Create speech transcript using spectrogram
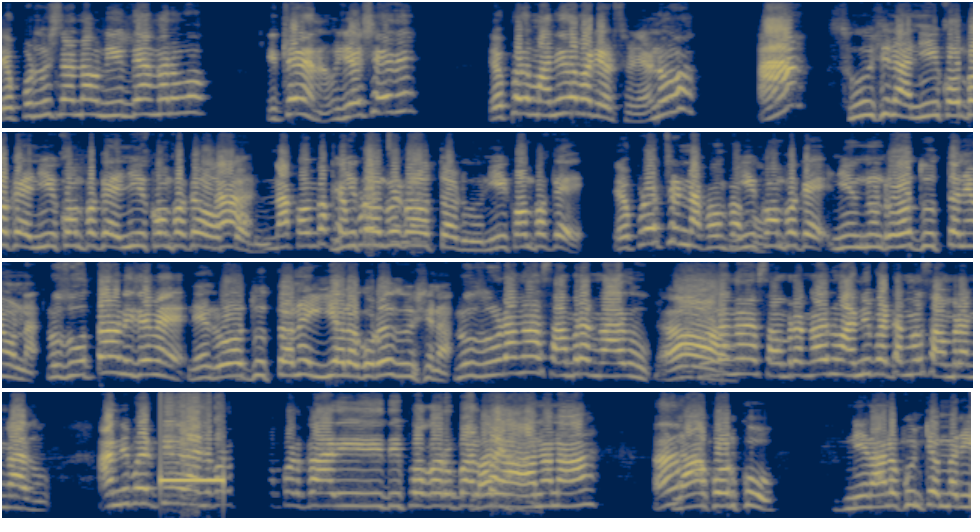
ఎప్పుడు చూసినా నువ్వు నీళ్ళు దేంగా నువ్వు? ఇట్లేనా నువ్వు చేసేది? ఎప్పుడు మన మీద పడేడుచుడే నువ్వు? ఆ? చూసిన నీ కొంపకే నీ కొంపకే నీ కొంపకే వస్తాడు. నా కొంపకి నీ కొంపకే? వస్తాడు. నీ కొంపకే. ఎప్పుడు వచ్చిండు నా కొంప నీ కొంపకే. నేను రోజు చూస్తానే ఉన్నా. నువ్వు చూస్తావు నిజమే? నేను రోజు చూస్తానే ఇయ్యాల కూడా చూసిన. నువ్వు చూడంగా సంబరం కాదు. సంబరం కాదు. నువ్వు అన్ని పెట్టంగా సంబరం కాదు. అన్ని పెడితే అననా? నా కొడుకు నేను అనుకుంటే మరి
